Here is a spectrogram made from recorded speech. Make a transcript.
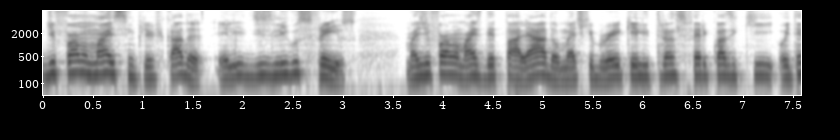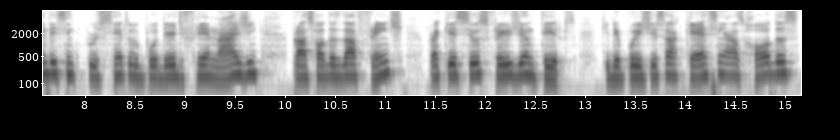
de forma mais simplificada, ele desliga os freios. Mas de forma mais detalhada, o Magic Break ele transfere quase que 85% do poder de frenagem para as rodas da frente para aquecer os freios dianteiros, que depois disso aquecem as rodas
